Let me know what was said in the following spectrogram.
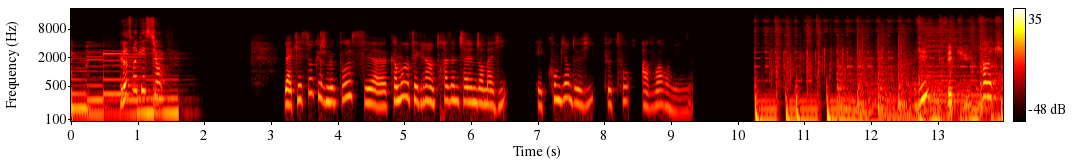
L'autre question. La question que je me pose, c'est comment intégrer un troisième challenge dans ma vie et combien de vies peut-on avoir en une? Vu, vécu, vaincu.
